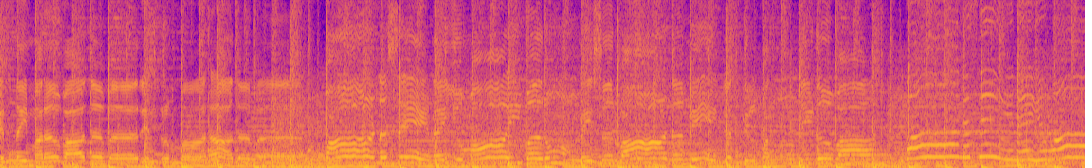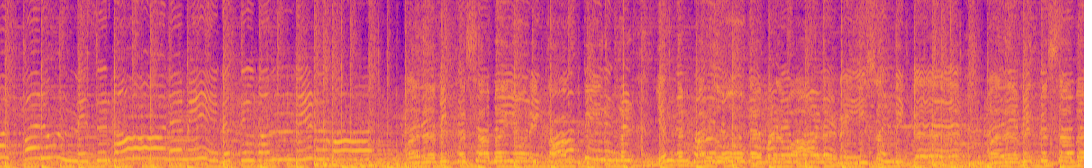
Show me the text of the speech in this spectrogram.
என்னை மறவாதவர் என்றும் மாறாதவர். sa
